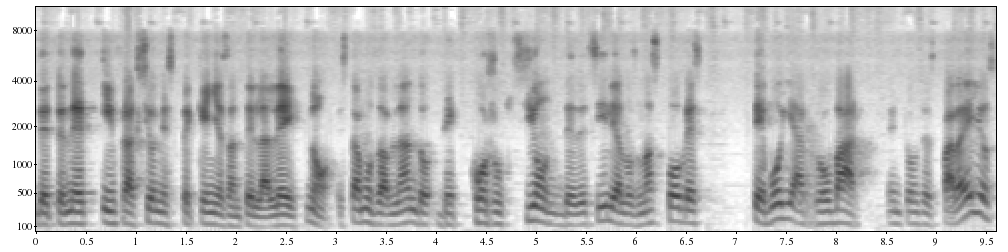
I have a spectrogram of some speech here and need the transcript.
de tener infracciones pequeñas ante la ley, no, estamos hablando de corrupción, de decirle a los más pobres, te voy a robar. Entonces, para ellos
